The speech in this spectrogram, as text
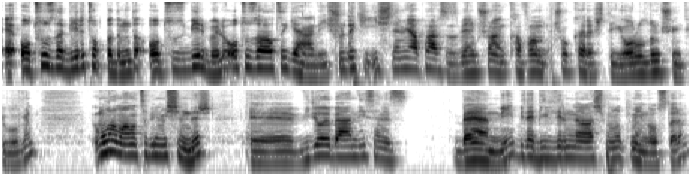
E, 30 ile 1'i topladığımda 31 bölü 36 geldi. Şuradaki işlemi yaparsınız. Benim şu an kafam çok karıştı. Yoruldum çünkü bugün. Umarım anlatabilmişimdir. Ee, videoyu beğendiyseniz beğenmeyi bir de bildirimleri açmayı unutmayın dostlarım.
